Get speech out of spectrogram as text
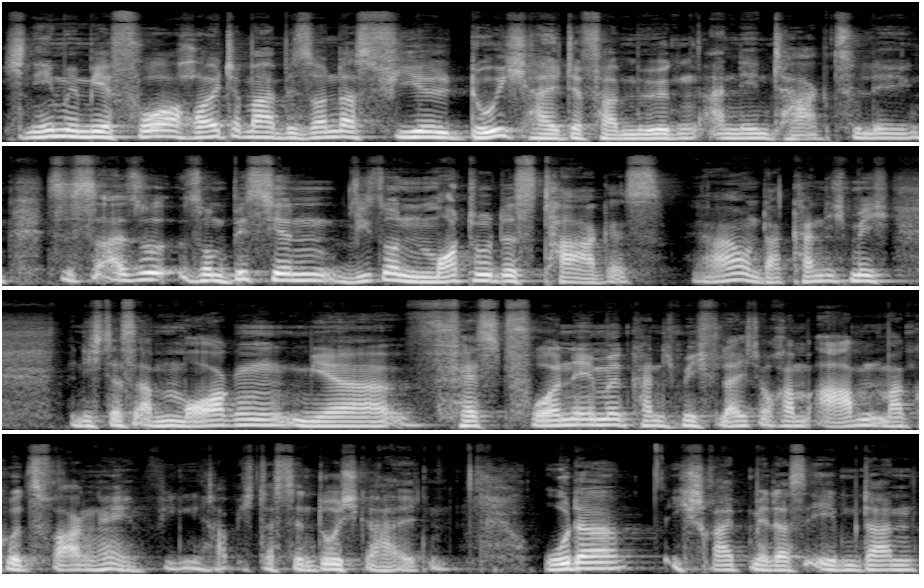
ich nehme mir vor, heute mal besonders viel Durchhaltevermögen an den Tag zu legen. Es ist also so ein bisschen wie so ein Motto des Tages, ja. Und da kann ich mich, wenn ich das am Morgen mir fest vornehme, kann ich mich vielleicht auch am Abend mal kurz fragen, hey, wie habe ich das denn durchgehalten? Oder ich schreibe mir das eben dann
